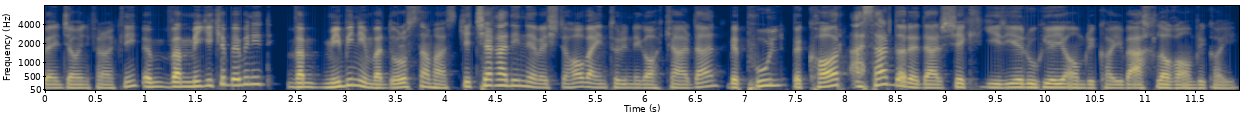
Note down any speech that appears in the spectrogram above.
بنجامین فرانکلین. و میگه که ببینید و می‌بینیم و درست هم هست که چقدر این نوشته ها و اینطوری نگاه کردن به پول به کار اثر داره در شکلگیری روحیه آمریکایی و اخلاق آمریکایی.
